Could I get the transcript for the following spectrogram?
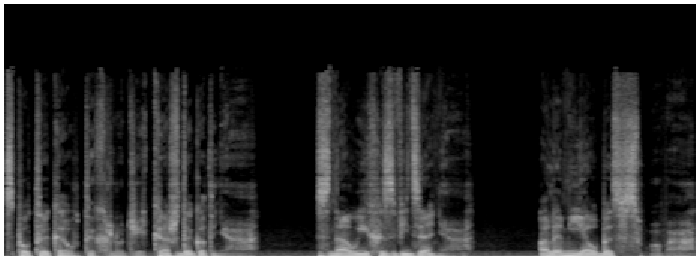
Spotykał tych ludzi każdego dnia. Znał ich z widzenia, ale mijał bez słowa.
